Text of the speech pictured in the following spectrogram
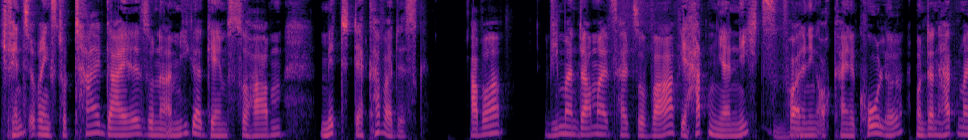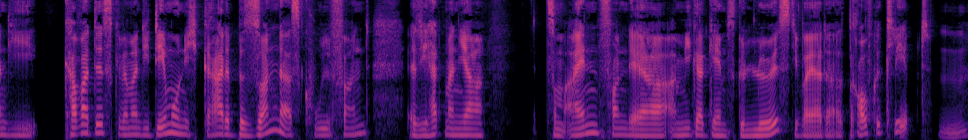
Ich fände übrigens total geil, so eine Amiga Games zu haben mit der Coverdisk. Aber wie man damals halt so war, wir hatten ja nichts, mhm. vor allen Dingen auch keine Kohle. Und dann hat man die Coverdisc, wenn man die Demo nicht gerade besonders cool fand, äh, die hat man ja zum einen von der Amiga Games gelöst, die war ja da draufgeklebt. Mhm.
